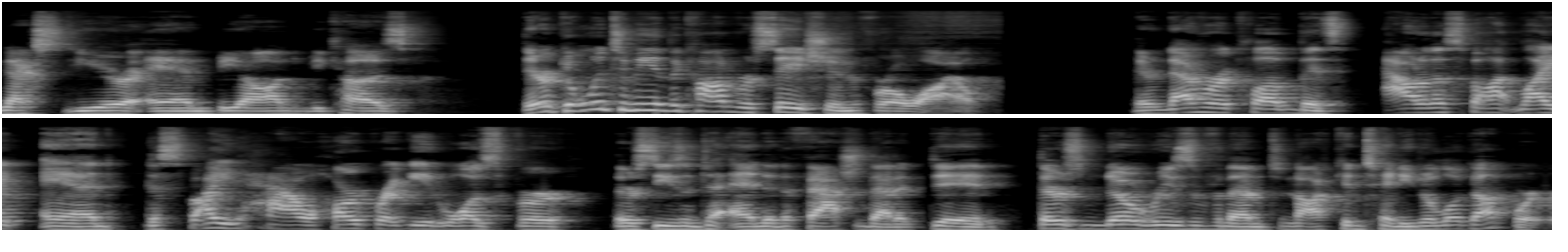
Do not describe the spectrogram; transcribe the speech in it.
next year and beyond because they're going to be in the conversation for a while. They're never a club that's out of the spotlight, and despite how heartbreaking it was for their season to end in the fashion that it did, there's no reason for them to not continue to look upward.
